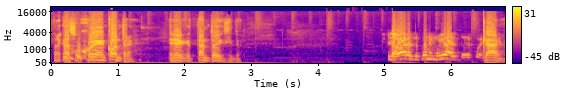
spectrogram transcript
Fracaso. Juega en contra tener tanto éxito. La vara se pone muy alta después. Claro.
